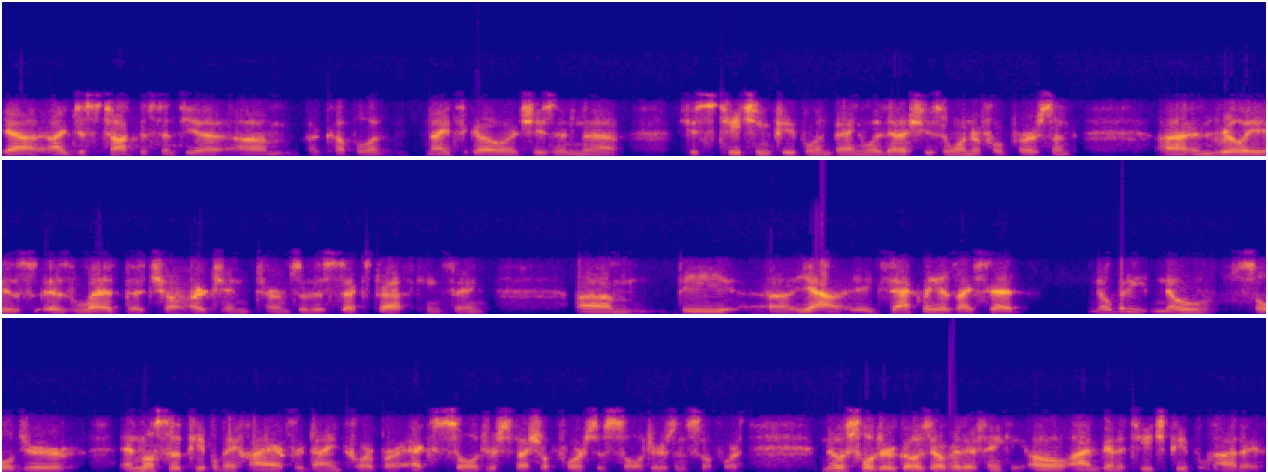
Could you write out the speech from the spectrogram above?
Yeah, I just talked to Cynthia um, a couple of nights ago, and she's in uh, she's teaching people in Bangladesh. She's a wonderful person, uh, and really is has led the charge in terms of the sex trafficking thing um, the uh, yeah, exactly as I said. Nobody, no soldier, and most of the people they hire for DynCorp are ex-soldiers, special forces soldiers, and so forth. No soldier goes over there thinking, "Oh, I'm going to teach people how to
